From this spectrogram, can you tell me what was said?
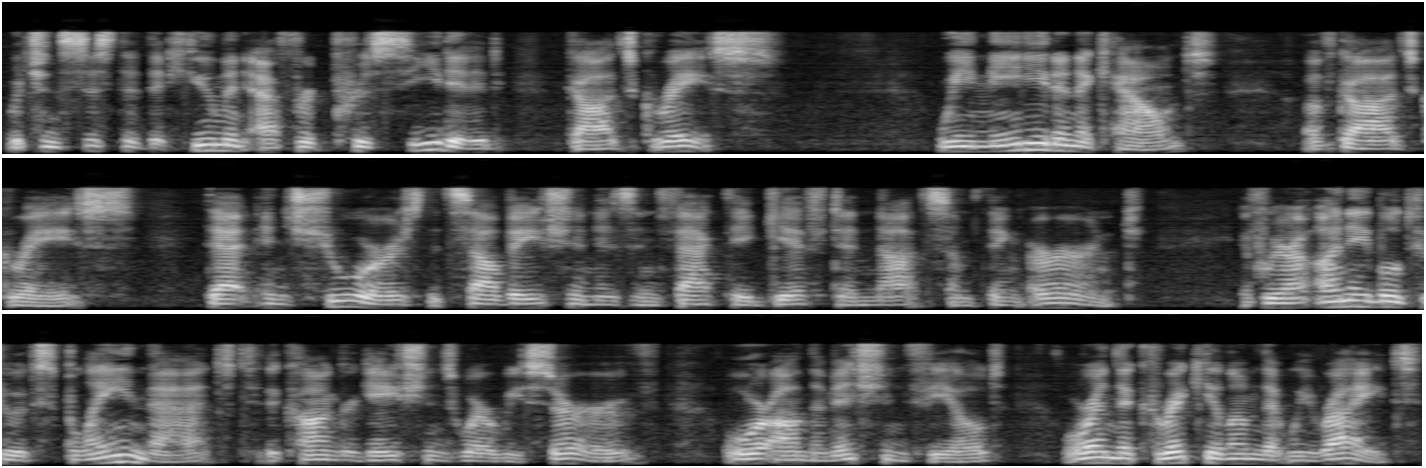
which insisted that human effort preceded God's grace. We need an account of God's grace that ensures that salvation is in fact a gift and not something earned. If we are unable to explain that to the congregations where we serve, or on the mission field, or in the curriculum that we write,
